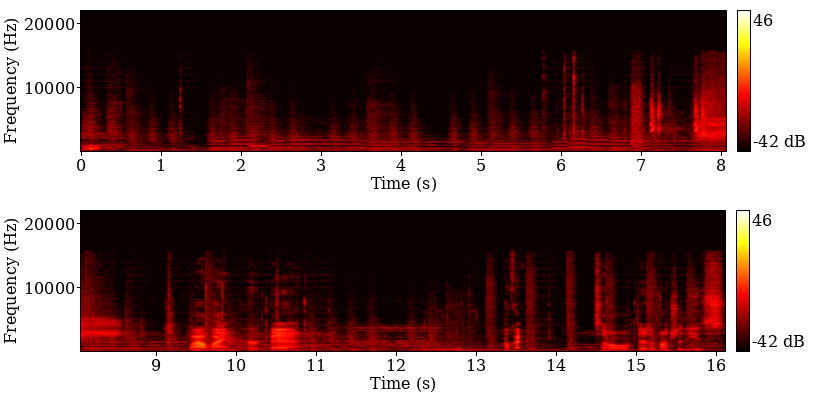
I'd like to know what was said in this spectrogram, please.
Cool. Wow, I am hurt bad. Okay. So, there's a bunch of these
